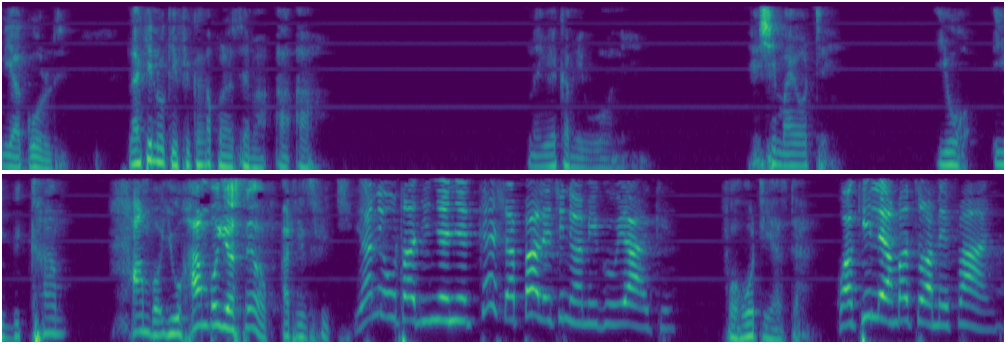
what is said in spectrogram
ni ya gold. Lakini ukifika hapo nasema unaiweka miguoni miguuni heshima yote. You, you become humble. You humble yourself at his feet. Yaani utajinyenyekesha pale chini ya miguu yake. For what he has done. Kwa kile ambacho amefanya.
